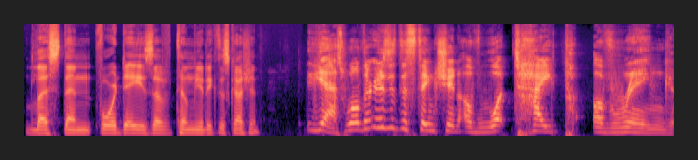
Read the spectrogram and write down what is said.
less than four days of Talmudic discussion? Yes, well, there is a distinction of what type of ring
